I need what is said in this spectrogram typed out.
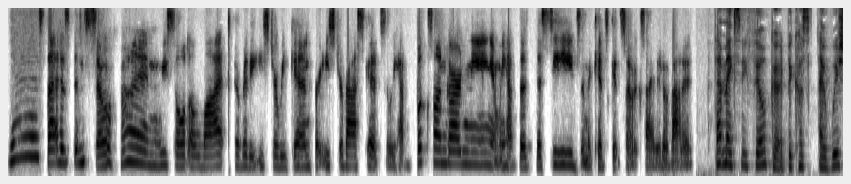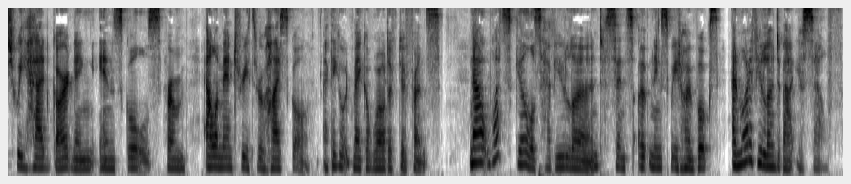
Yes, that has been so fun. We sold a lot over the Easter weekend for Easter baskets. So we have books on gardening and we have the, the seeds, and the kids get so excited about it. That makes me feel good because I wish we had gardening in schools from elementary through high school. I think it would make a world of difference. Now, what skills have you learned since opening Sweet Home Books, and what have you learned about yourself?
